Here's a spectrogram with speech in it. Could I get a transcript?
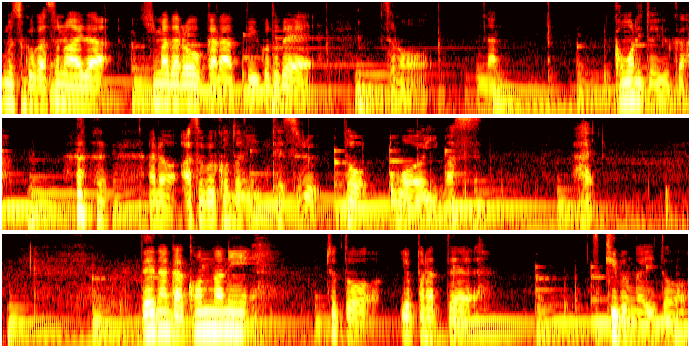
息子がその間暇だろうからっていうことでそのなん子守というか あの遊ぶことに徹すると思います。はい。でなんかこんなにちょっと酔っ払って気分がいいと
